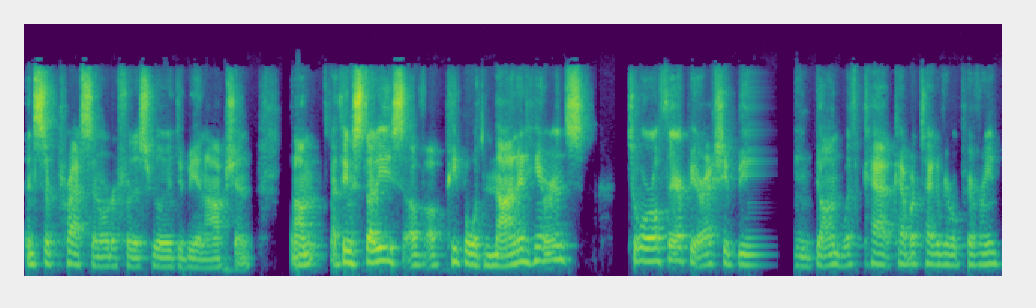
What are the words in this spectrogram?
and suppress in order for this really to be an option. Um, I think studies of, of people with non-adherence to oral therapy are actually being done with cabotegravir rilpivirine,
